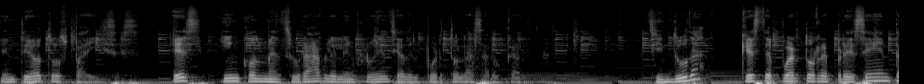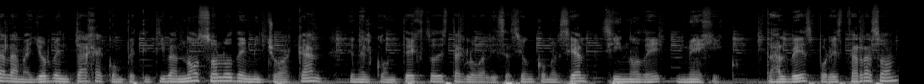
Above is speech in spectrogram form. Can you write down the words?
entre otros países. Es inconmensurable la influencia del puerto Lázaro Cárdenas. Sin duda, que este puerto representa la mayor ventaja competitiva no solo de Michoacán en el contexto de esta globalización comercial, sino de México. Tal vez por esta razón,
